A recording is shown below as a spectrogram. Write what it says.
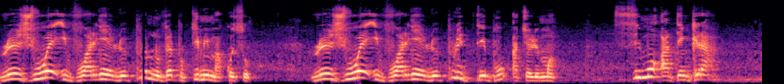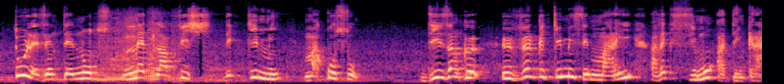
Le jouet ivoirien le plus nouvelle pour Kimi Makoso. Le jouet ivoirien le plus debout actuellement. Simon Adengra. Tous les internautes mettent l'affiche de Kimi Makoso. Disant que ils veulent que Kimi se marie avec Simon Adengra.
